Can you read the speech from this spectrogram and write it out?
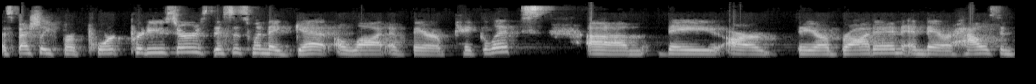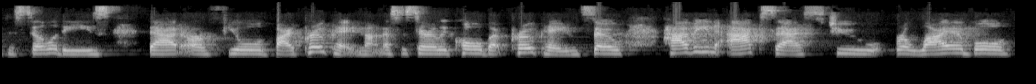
especially for pork producers, this is when they get a lot of their piglets. Um, they are they are brought in and they are housed in facilities that are fueled by propane, not necessarily coal, but propane. So having access to reliable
